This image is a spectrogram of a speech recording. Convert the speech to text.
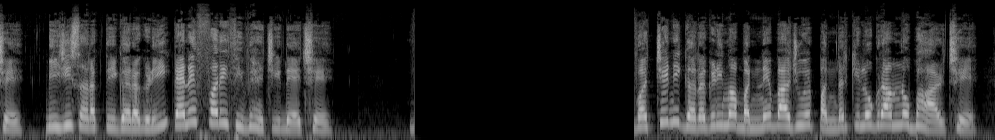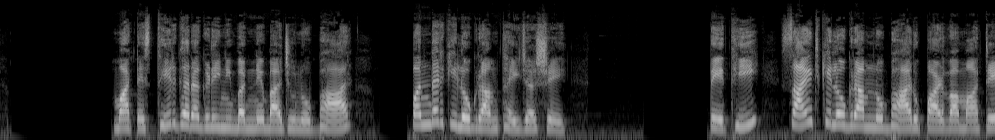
છે. બીજી સરકતી ગરગડી તેને ફરીથી વહેંચી દે છે. વચ્ચેની ગરગડીમાં બંને બાજુએ પંદર કિલોગ્રામનો ભાર છે. માટે સ્થિર ગરગડીની બંને બાજુનો ભાર પંદર કિલોગ્રામ થઈ જશે. તેથી સાઠ કિલોગ્રામનો ભાર ઉપાડવા માટે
